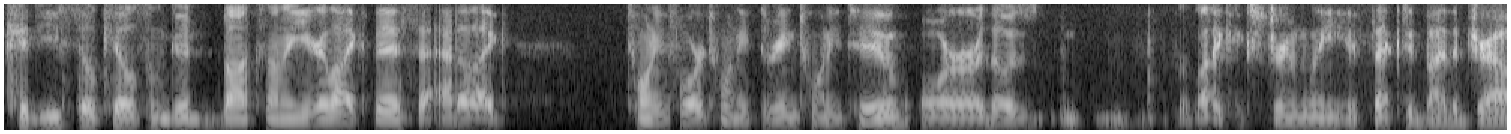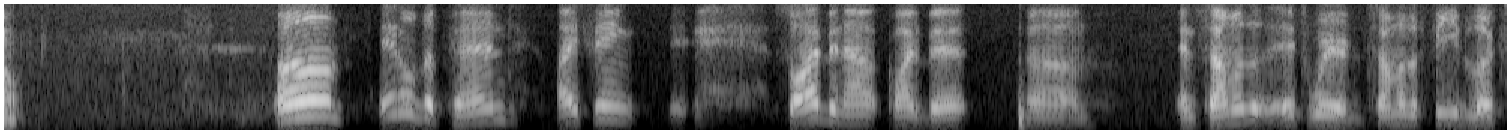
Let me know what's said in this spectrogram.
could you still kill some good bucks on a year like this out of like 24, 23 and 22 or are those like extremely affected by the drought? Um, it'll depend. I think so. I've been out quite a bit, um, and some of the it's weird. Some of the feed looks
